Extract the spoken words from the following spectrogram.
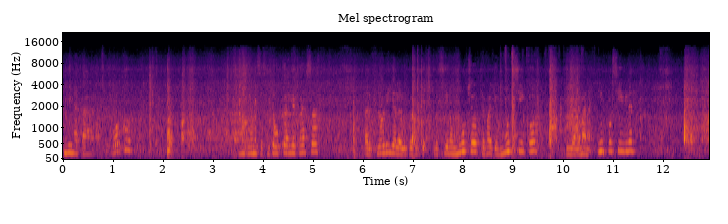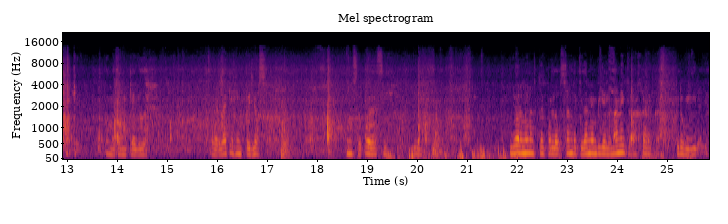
Vine acá hace poco. No, necesito buscarle casa al Flori y a la Lupe porque crecieron mucho, este patio es muy chico y alemana imposible. Es pues me tienen que ayudar. La verdad que es imperioso. No se puede así. Yo al menos estoy por la opción de quedarme en Villa Alemana y trabajar acá, pero vivir allá.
